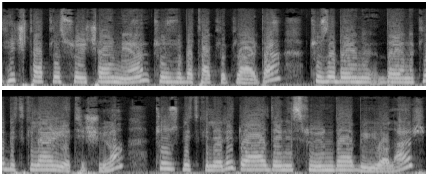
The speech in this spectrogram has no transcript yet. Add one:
Hiç tatlı su içermeyen tuzlu bataklıklarda tuza dayanıklı bitkiler yetişiyor. Tuz bitkileri doğal deniz suyunda büyüyorlar.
